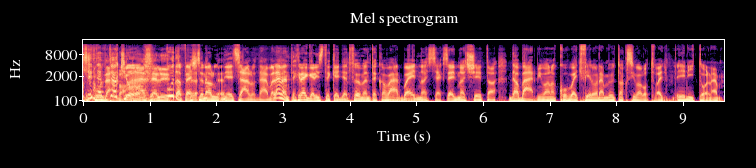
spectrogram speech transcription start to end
Szerintem tök jó. Skodába, ház előtt. Budapesten aludni egy szállodába. Lementek, reggeliztek egyet, fölmentek a várba. Egy nagy szex, egy nagy séta. De ha bármi van, akkor egy fél órán taxival ott vagy. Én így tolnám.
